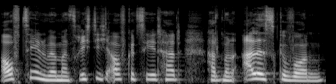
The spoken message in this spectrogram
aufzählen. Wenn man es richtig aufgezählt hat, hat man alles gewonnen.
